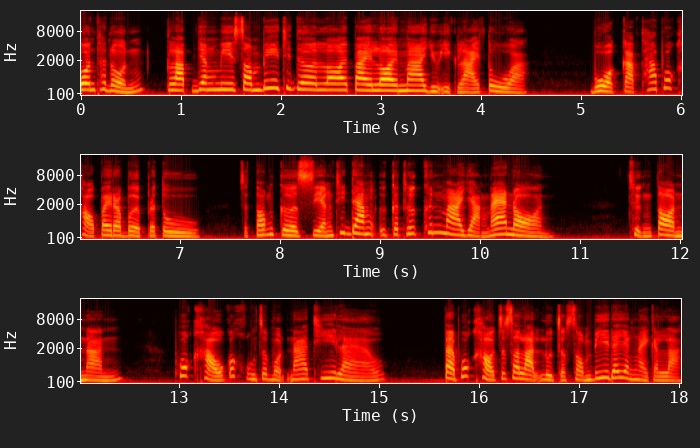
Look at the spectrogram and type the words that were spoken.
บนถนนกลับยังมีซอมบี้ที่เดินลอยไปลอยมาอยู่อีกหลายตัว บวกกับถ้าพวกเขาไประเบิดประตู จะต้องเกิดเสียงที่ดังอึกระทึกขึ้นมาอย่างแน่นอน ถึงตอนนั้น พวกเขาก็คงจะหมดหน้าที่แล้ว แต่พวกเขาจะสลัดหลุดจากซอมบี้ได้ยังไงกันล่ะ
